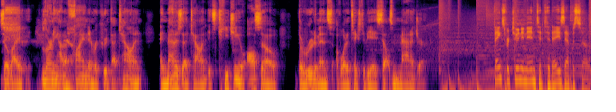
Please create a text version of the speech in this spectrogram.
So by learning how to yeah. find and recruit that talent and manage that talent, it's teaching you also the rudiments of what it takes to be a sales manager. Thanks for tuning in to today's episode.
